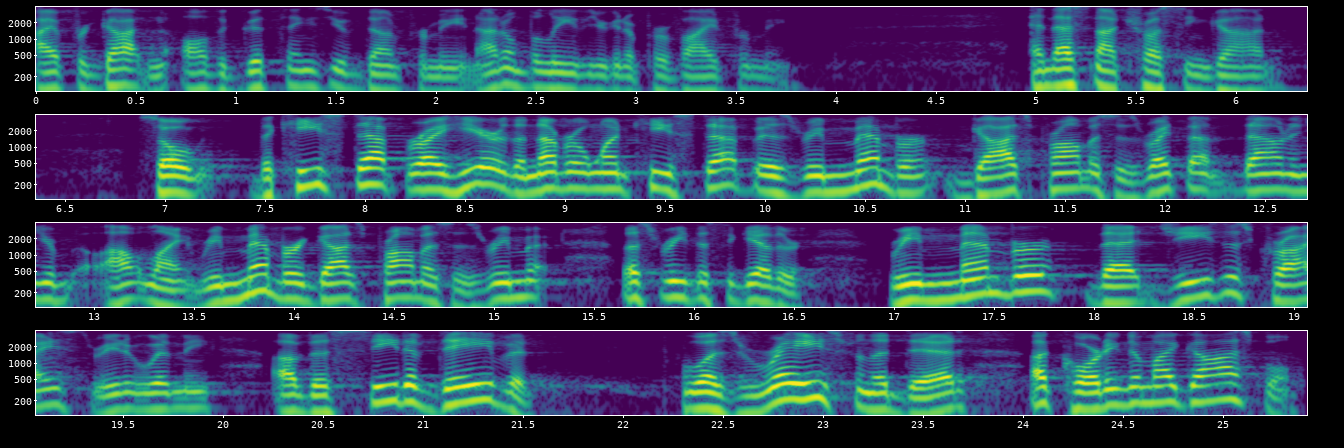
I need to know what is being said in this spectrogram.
I've forgotten all the good things you've done for me, and I don't believe you're going to provide for me. And that's not trusting God. So, the key step right here, the number one key step is remember God's promises. Write that down in your outline. Remember God's promises. Let's read this together. Remember that Jesus Christ, read it with me, of the seed of David was raised from the dead according to my gospel.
